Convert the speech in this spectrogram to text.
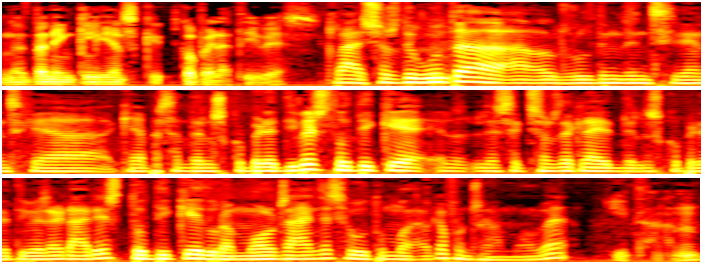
no tenim clients cooperatives. Clar, això és degut als últims incidents que ha, que ha passat en les cooperatives, tot i que les seccions de crèdit de les cooperatives agràries, tot i que durant molts anys ha sigut un model que ha funcionat molt bé. I tant.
